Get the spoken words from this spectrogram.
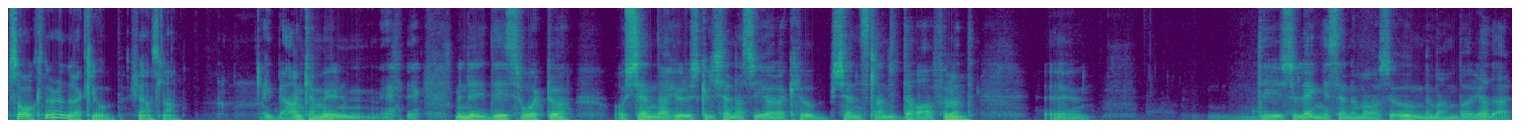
Saknar du den där klubbkänslan? Ibland kan man ju... Men det, det är svårt att, att känna hur det skulle kännas att göra klubbkänslan idag. För att eh, det är ju så länge sedan när man var så ung när man började där.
